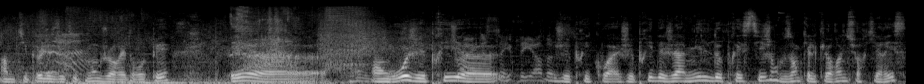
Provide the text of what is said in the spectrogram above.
un petit peu les équipements que j'aurais droppés. Et euh, en gros, j'ai pris, euh, j'ai pris quoi? J'ai pris déjà 1000 de prestige en faisant quelques runs sur Kiris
